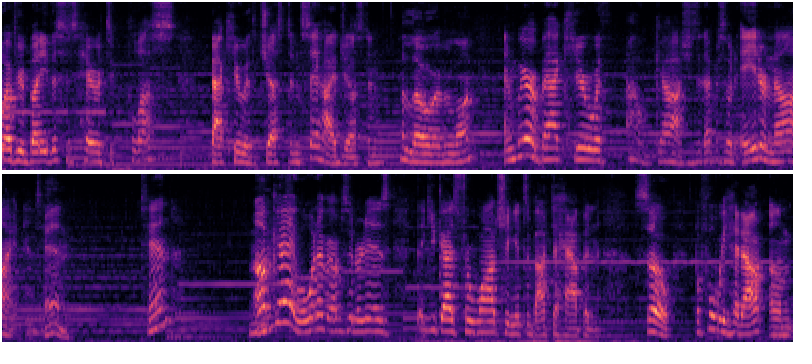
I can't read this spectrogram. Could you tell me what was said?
Hello, everybody. This is Heretic Plus, back here with Justin. Say hi, Justin. Hello, everyone. And we are back here with, oh gosh, is it episode 8 or 9? 10. 10? Mm-hmm. Okay, well, whatever episode it is, thank you guys for watching. It's about to happen. So, before we head out, um,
